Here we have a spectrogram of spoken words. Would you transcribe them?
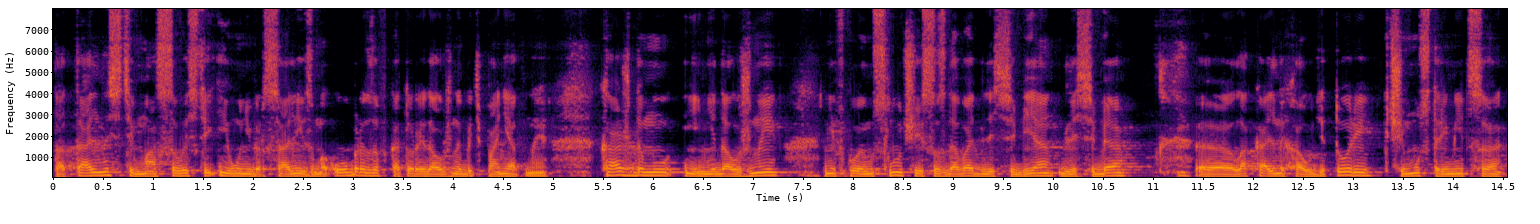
тотальности, массовости и универсализма образов, которые должны быть понятны каждому и не должны ни в коем случае создавать для себя, для себя э, локальных аудиторий, к чему стремится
